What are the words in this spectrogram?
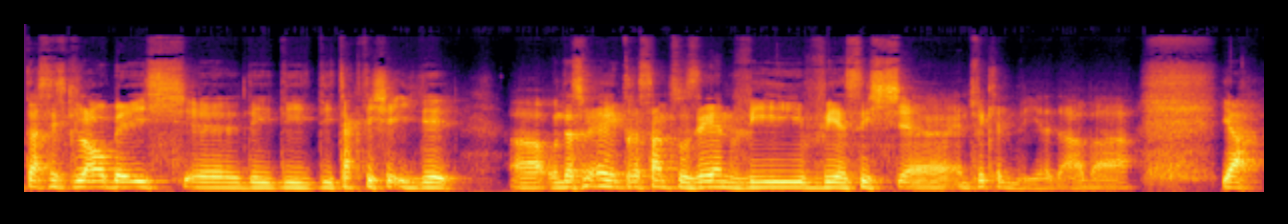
das ist, glaube ich, äh, die, die, die taktische Idee. Uh, und das wäre interessant zu sehen, wie, wie es sich äh, entwickeln wird. Aber ja,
